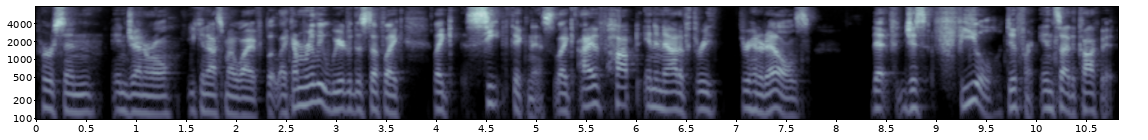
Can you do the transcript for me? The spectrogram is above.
person in general you can ask my wife but like i'm really weird with this stuff like like seat thickness. Like i've hopped in and out of 3 300ls that just feel different inside the cockpit.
